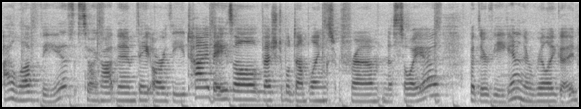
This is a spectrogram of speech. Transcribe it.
I love these. So I got them. They are the Thai basil vegetable dumplings from Nasoya, but they're vegan and they're really good.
